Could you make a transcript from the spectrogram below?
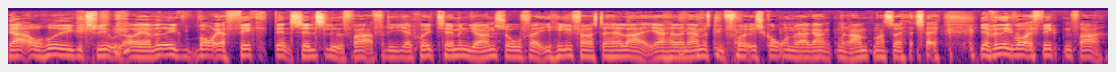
jeg er overhovedet ikke i tvivl, og jeg ved ikke, hvor jeg fik den selvtillid fra, fordi jeg kunne ikke tæmme en hjørnesofa i hele første halvleg. Jeg havde nærmest en frø i skoen, hver gang den ramte mig, så altså, jeg ved ikke, hvor jeg fik den fra.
